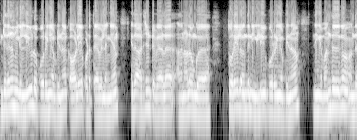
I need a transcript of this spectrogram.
இந்த தினம் நீங்க லீவ்ல போறீங்க அப்படின்னா கவலையே பட தேவையில்லைங்க. ஏதோ அர்ஜென்ட் வேலை அதனால உங்க துறையில் வந்து நீங்கள் லீவ் போடுறீங்க அப்படின்னா நீங்கள் வந்ததுக்கும் அந்த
